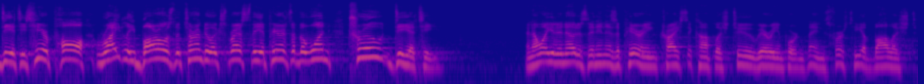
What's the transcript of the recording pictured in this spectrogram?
deities. Here, Paul rightly borrows the term to express the appearance of the one true deity. And I want you to notice that in his appearing, Christ accomplished two very important things. First, he abolished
